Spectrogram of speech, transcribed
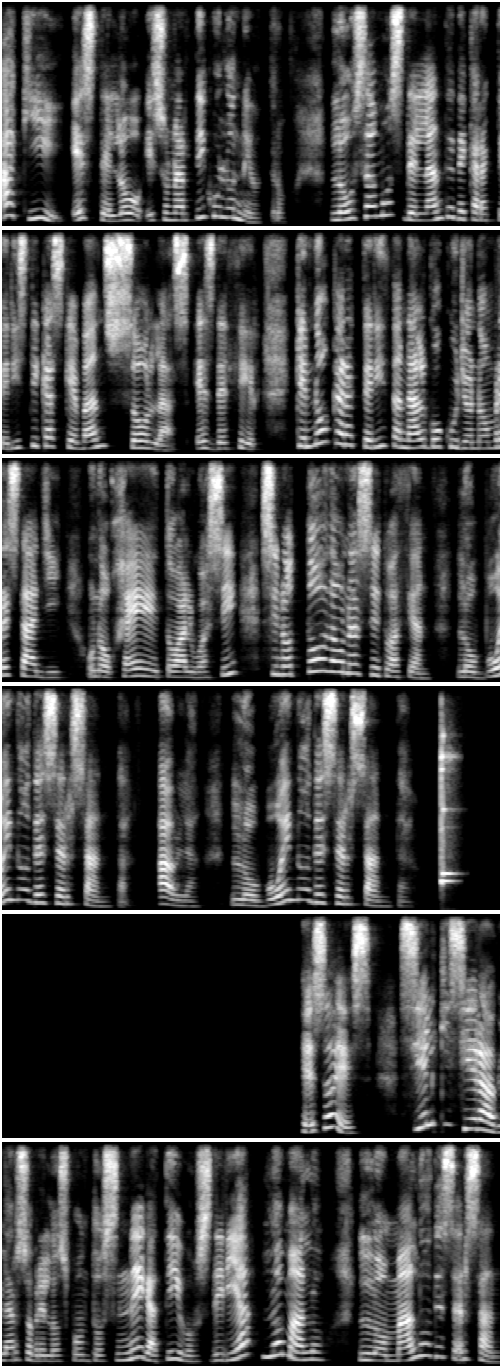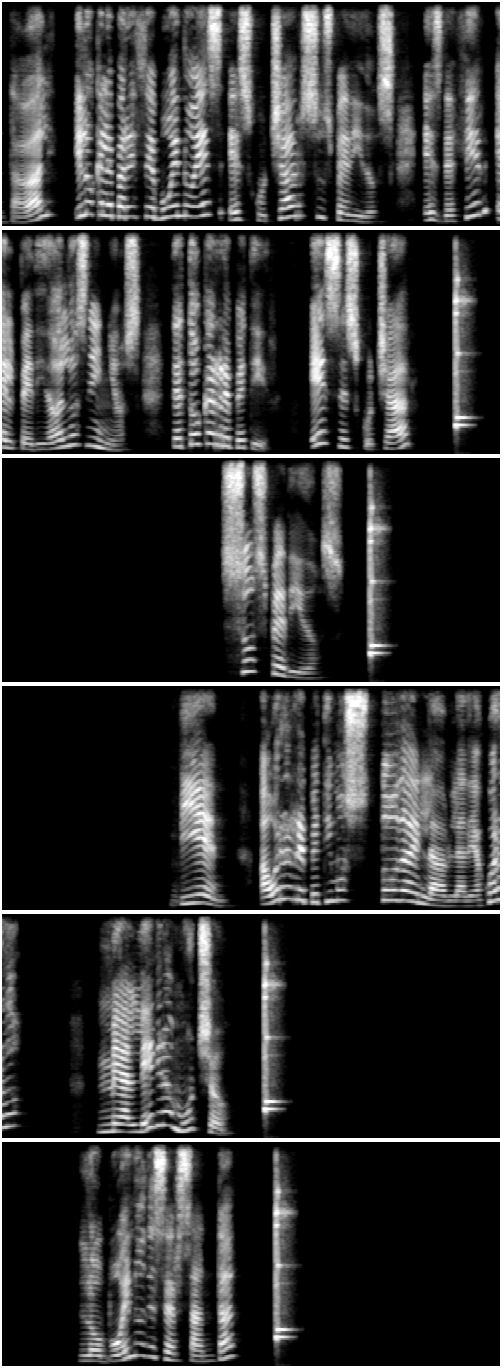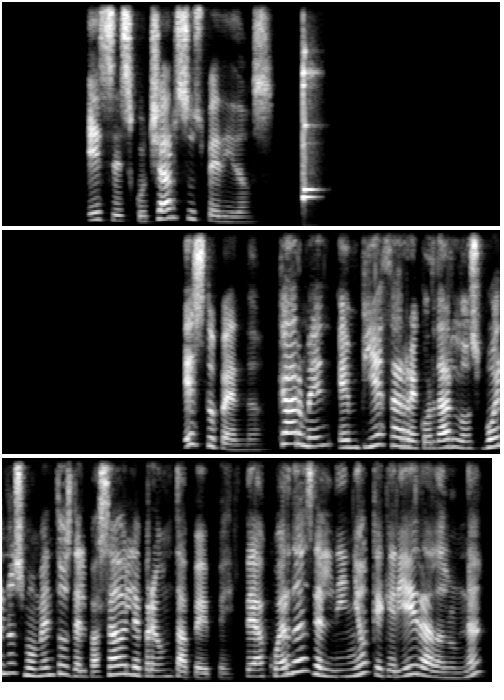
Aquí, este lo es un artículo neutro. Lo usamos delante de características que van solas, es decir, que no caracterizan algo cuyo nombre está allí, un objeto o algo así, sino toda una situación. Lo bueno de ser santa. Habla, lo bueno de ser santa. Eso es, si él quisiera hablar sobre los puntos negativos, diría lo malo, lo malo de ser santa, ¿vale? Y lo que le parece bueno es escuchar sus pedidos, es decir, el pedido de los niños. Te toca repetir. Es escuchar sus pedidos. Bien, ahora repetimos toda el habla, ¿de acuerdo? Me alegra mucho. Lo bueno de ser santa es escuchar sus pedidos. Estupendo. Carmen empieza a recordar los buenos momentos del pasado y le pregunta a Pepe, ¿te acuerdas del niño que quería ir a la luna?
